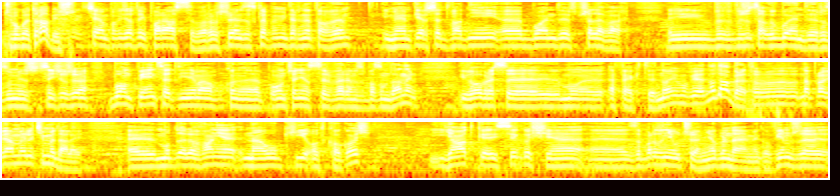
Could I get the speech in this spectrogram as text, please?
Czy w ogóle to robisz? Chciałem powiedzieć o tej porażce, bo ruszyłem ze sklepem internetowym i miałem pierwsze dwa dni e, błędy w przelewach. I wy, wyrzucały błędy, rozumiesz? W sensie, że błąd 500 i nie ma połączenia z serwerem z bazą danych i wyobraź sobie e, e, efekty. No i mówię, no dobra, to naprawiamy, lecimy dalej. Modelowanie nauki od kogoś. Ja od Casey'ego się e, za bardzo nie uczyłem, nie oglądałem jego. Wiem, że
